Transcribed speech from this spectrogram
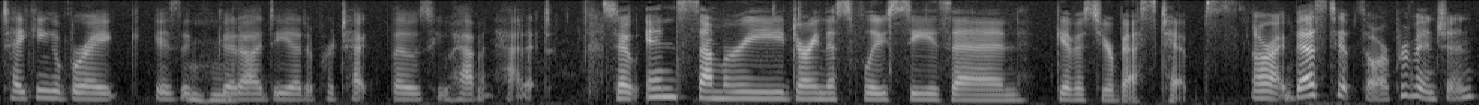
taking a break is a Mm-hmm. good idea to protect those who haven't had it. So, in summary, during this flu season, give us your best tips. All right, best tips are prevention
